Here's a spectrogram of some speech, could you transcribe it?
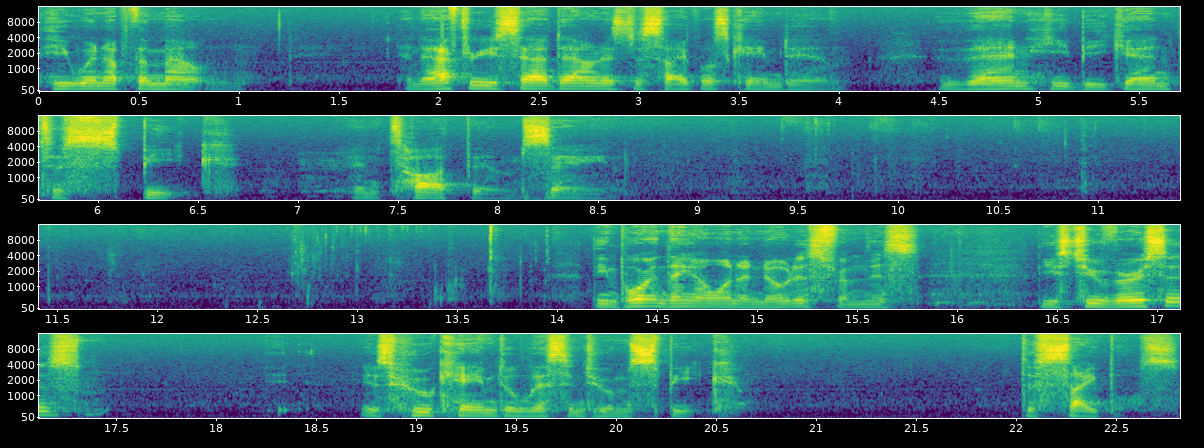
he went up the mountain. And after he sat down, his disciples came to him. Then he began to speak and taught them, saying, The important thing I want to notice from this, these two verses is who came to listen to him speak disciples.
